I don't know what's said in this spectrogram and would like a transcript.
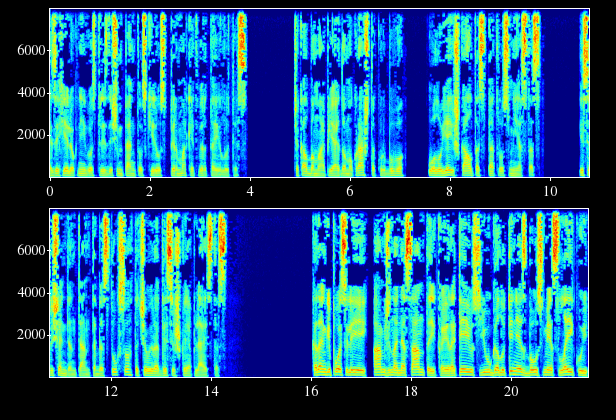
Ezekėlio knygos 35 skyriaus 1-4 eilutės. Čia kalbama apie Edomo kraštą, kur buvo uoloje iškaltas Petros miestas. Jis ir šiandien ten tebestūkso, tačiau yra visiškai apleistas. Kadangi puoselėjai amžina nesantaiką ir atėjus jų galutinės bausmės laikui,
